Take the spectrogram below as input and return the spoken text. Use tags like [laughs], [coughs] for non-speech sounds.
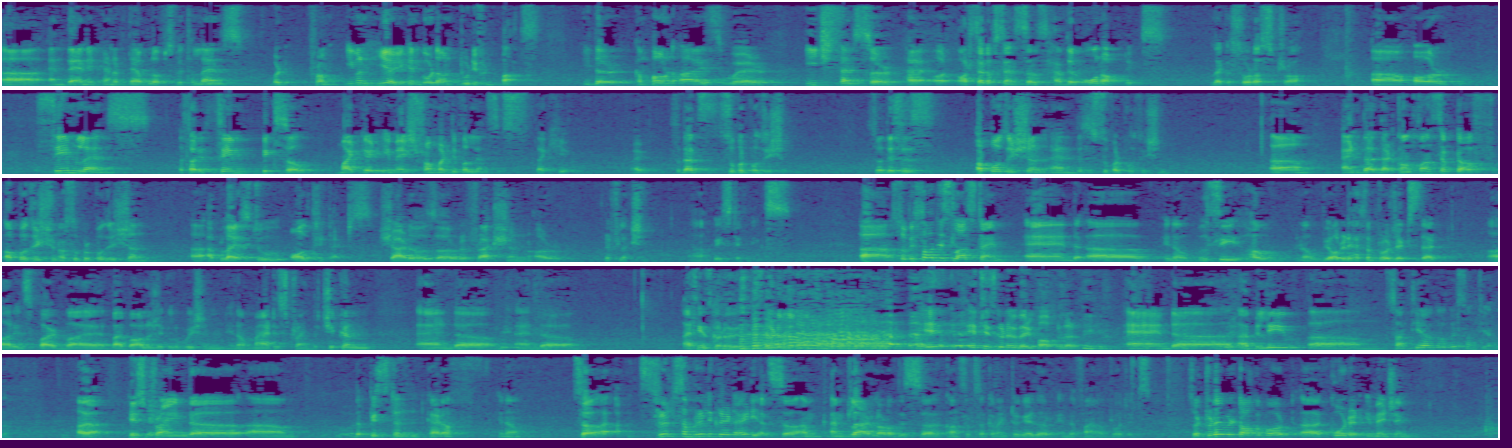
uh, and then it kind of develops with a lens. But from even here, you can go down two different paths. Either compound eyes, where each sensor ha- or, or, set of sensors have their own optics, like a soda straw, uh, or same lens, uh, sorry, same pixel might get imaged from multiple lenses, like here, right? So that's superposition. So this is apposition and this is superposition. Um, and that, that concept of apposition or superposition uh, applies to all three types shadows or refraction or reflection uh, based techniques. Uh, so we saw this last time, and uh, you know we'll see how you know we already have some projects that are inspired by by biological vision. You know, Matt is trying the chicken, and uh, and uh, I think it's going to, it's going to be, it, it is going to be very popular. And uh, I believe um, Santiago, where's Santiago? Oh yeah, he's trying the um, the piston kind of, you know. So uh, it's really some really great ideas. So I'm I'm glad a lot of these uh, concepts are coming together in the final projects. So today we'll talk about uh, coded imaging.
